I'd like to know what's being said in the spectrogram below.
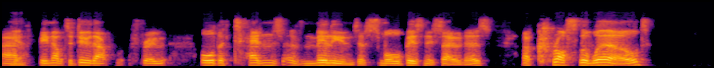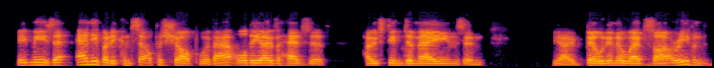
and yeah. being able to do that through all the tens of millions of small business owners across the world. It means that anybody can set up a shop without all the overheads of hosting domains and you know building a website or even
